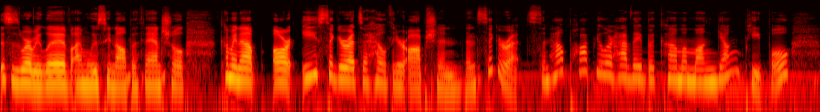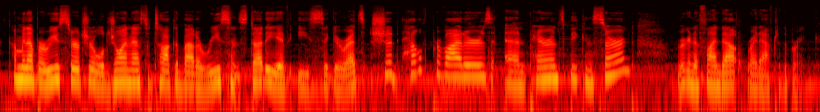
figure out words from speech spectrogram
This is Where We Live. I'm Lucy Nalpathanchel. Coming up, are e cigarettes a healthier option than cigarettes? And how popular have they become among young people? Coming up, a researcher will join us to talk about a recent study of e cigarettes. Should health providers and parents be concerned? We're going to find out right after the break.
